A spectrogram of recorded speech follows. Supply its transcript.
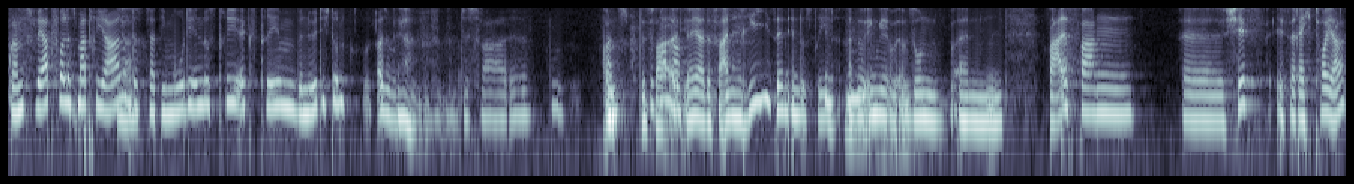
ganz wertvolles Material Ja. und das hat die Modeindustrie extrem benötigt und also Ja. das war äh, ganz und das besonders. war, ja, ja, das war eine riesen Industrie. Also irgendwie äh, so ein, ein Walfang, äh, Schiff ist ja recht teuer,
